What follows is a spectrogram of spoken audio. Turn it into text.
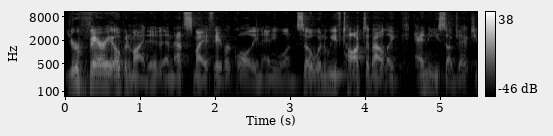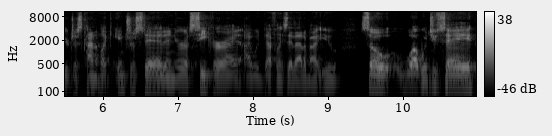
you're very open-minded, and that's my favorite quality in anyone. So when we've talked about like any subject, you're just kind of like interested, and you're a seeker. I, I would definitely say that about you. So, what would you say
